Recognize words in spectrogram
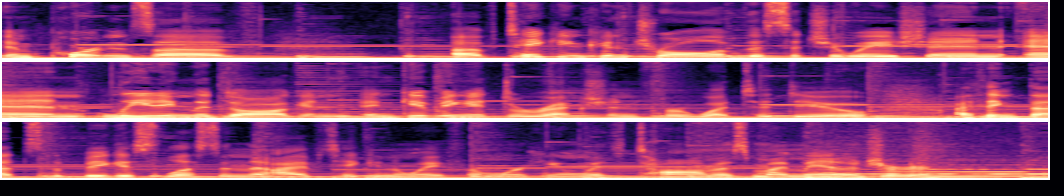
importance of of taking control of the situation and leading the dog and, and, giving it direction for what to do. I think that's the biggest lesson that I've taken away from working with Tom as my manager.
